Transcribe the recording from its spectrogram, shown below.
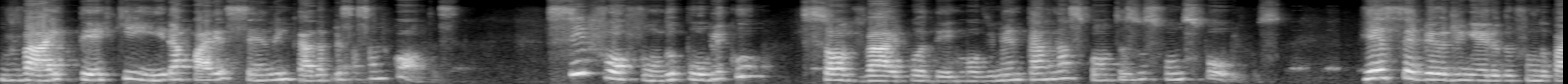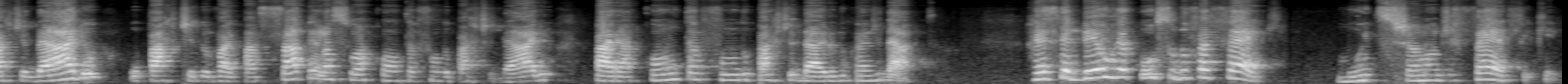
vai ter que ir aparecendo em cada prestação de contas. Se for fundo público, só vai poder movimentar nas contas dos fundos públicos. Recebeu o dinheiro do fundo partidário, o partido vai passar pela sua conta fundo partidário, para a conta fundo partidário do candidato. Recebeu o recurso do FEFEC, muitos chamam de FEFIC,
